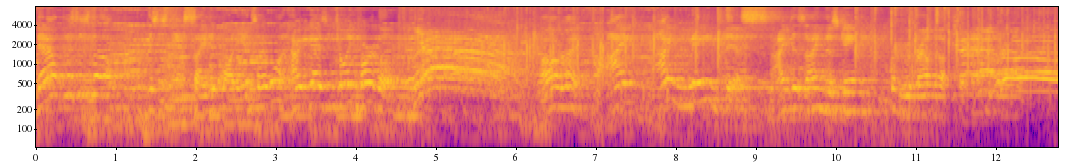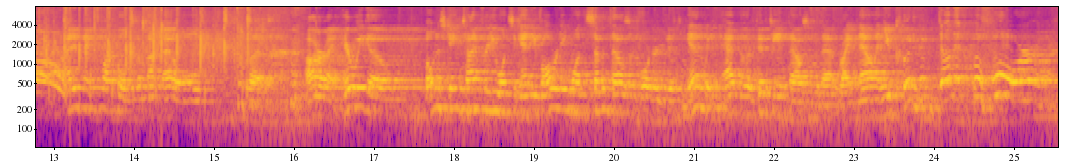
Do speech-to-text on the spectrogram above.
Now this is the this is the excited audience I want. How are you guys enjoying Farkle? Yeah! All right. I made this. I designed this game from the ground up. I didn't make Farkle I'm not that old. But, all right, here we go. Bonus game time for you once again. You've already won 7,450 yen. We can add another 15,000 to that right now, and you could have done it before.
